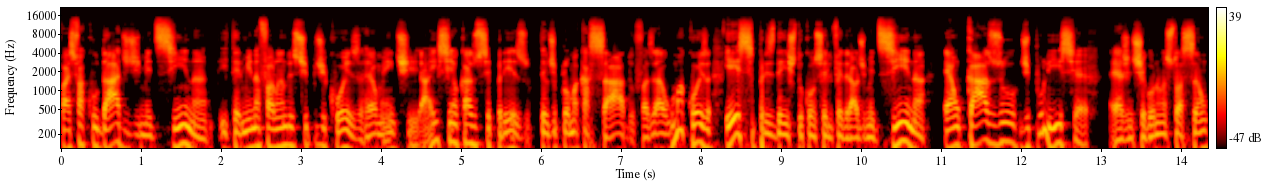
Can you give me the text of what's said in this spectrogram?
faz faculdade de medicina e termina falando esse tipo de coisa. Realmente, aí sim é o caso de ser preso, ter o diploma cassado, fazer alguma coisa. Esse presidente do Conselho Federal de Medicina é um caso de polícia. É, a gente chegou numa situação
